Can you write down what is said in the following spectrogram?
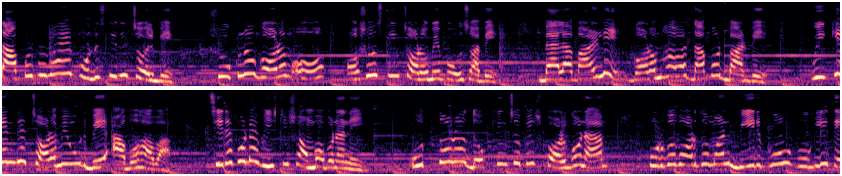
তাপপ্রবাহের পরিস্থিতি চলবে। শুকনো, গরম ও অস্বস্তি চরমে পৌঁছাবে। বেলা বাড়লে গরম হাওয়ার দাপট বাড়বে। উইকেন্ডে চরমে উঠবে আবহাওয়া। ছিটেফোঁটা বৃষ্টির সম্ভাবনা নেই। উত্তর ও দক্ষিণ চব্বিশ পরগনা, পূর্ব বর্ধমান, বীরভূম, হুগলিতে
